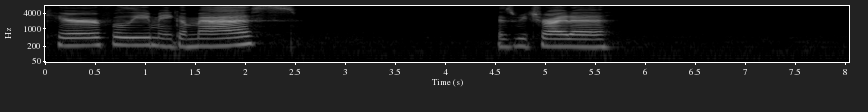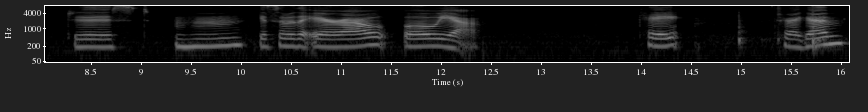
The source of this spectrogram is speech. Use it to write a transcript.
carefully make a mess as we try to just, mm-hmm, get some of the air out. Oh, yeah. Okay, try again.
